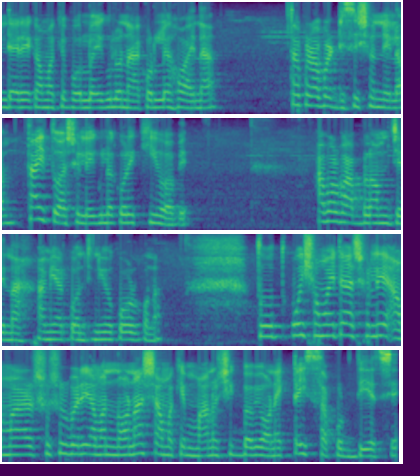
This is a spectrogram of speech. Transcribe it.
ইনডাইরেক্ট আমাকে বলল, এগুলো না করলে হয় না। তারপর আবার ডিসিশন নিলাম। তাই তো আসলে এগুলো করে কি হবে? আবার ভাবলাম যে, না, আমি আর কন্টিনিউ করব না। তো ওই সময়টা আসলে আমার শ্বশুরবাড়ির আমার ননাস আমাকে মানসিকভাবে অনেকটাই সাপোর্ট দিয়েছে।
